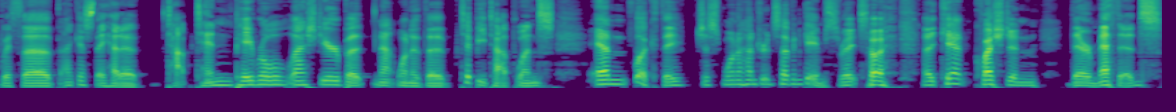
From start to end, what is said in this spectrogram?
with a. I guess they had a top 10 payroll last year, but not one of the tippy top ones. And look, they just won 107 games, right? So I, I can't question their methods.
